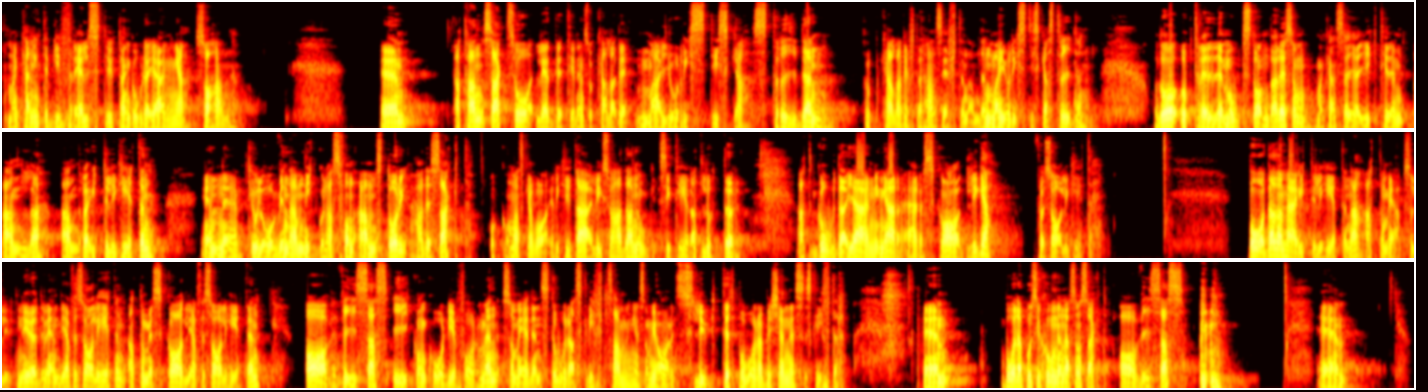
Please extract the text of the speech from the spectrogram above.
Man kan inte bli frälst utan goda gärningar, sa han. Eh, att han sagt så ledde till den så kallade majoristiska striden, uppkallad efter hans efternamn, den majoristiska striden. Och då uppträdde det motståndare som man kan säga gick till den andra, andra ytterligheten. En eh, teolog vid namn Nikolas von Amstorg hade sagt, och om man ska vara riktigt ärlig så hade han nog citerat Luther, att goda gärningar är skadliga för saligheten. Båda de här ytterligheterna, att de är absolut nödvändiga för saligheten, att de är skadliga för saligheten, avvisas i Concordieformen som är den stora skriftsamlingen som vi har slutet på våra bekännelseskrifter. Ehm, båda positionerna som sagt avvisas. Ehm,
